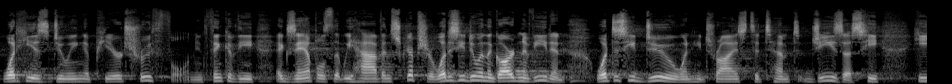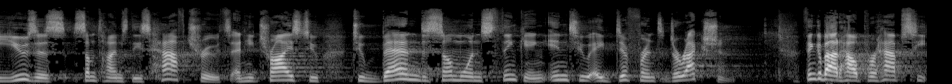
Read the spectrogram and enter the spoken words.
what he is doing appear truthful. I mean, think of the examples that we have in Scripture. What does he do in the Garden of Eden? What does he do when he tries to tempt Jesus? He, he uses sometimes these half truths and he tries to, to bend someone's thinking into a different direction. Think about how perhaps he,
